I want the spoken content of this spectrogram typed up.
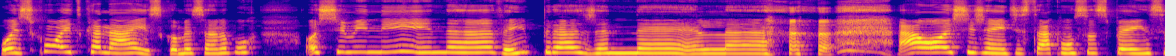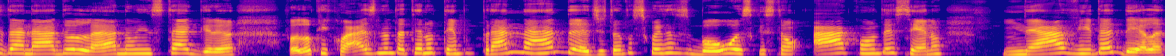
hoje com oito canais, começando por Oxi menina, vem pra janela. A Oxi, gente, está com suspense danado lá no Instagram. Falou que quase não tá tendo tempo pra nada de tantas coisas boas que estão acontecendo na vida dela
